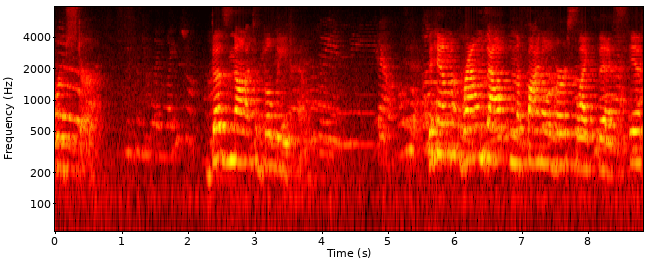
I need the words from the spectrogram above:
rooster, does not believe him. The hymn rounds out in the final verse like this If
